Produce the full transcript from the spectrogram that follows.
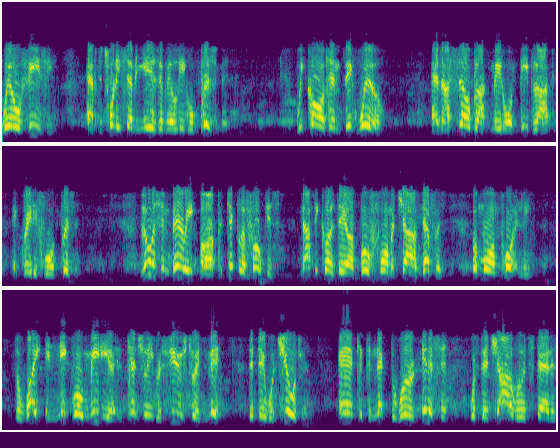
Will Veasy, after 27 years of illegal imprisonment. We called him Big Will, as our cell block mate on B Block at Graterford Prison. Lewis and Berry are a particular focus, not because they are both former child deafers, but more importantly, the white and Negro media intentionally refused to admit that they were children and to connect the word innocent with their childhood status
